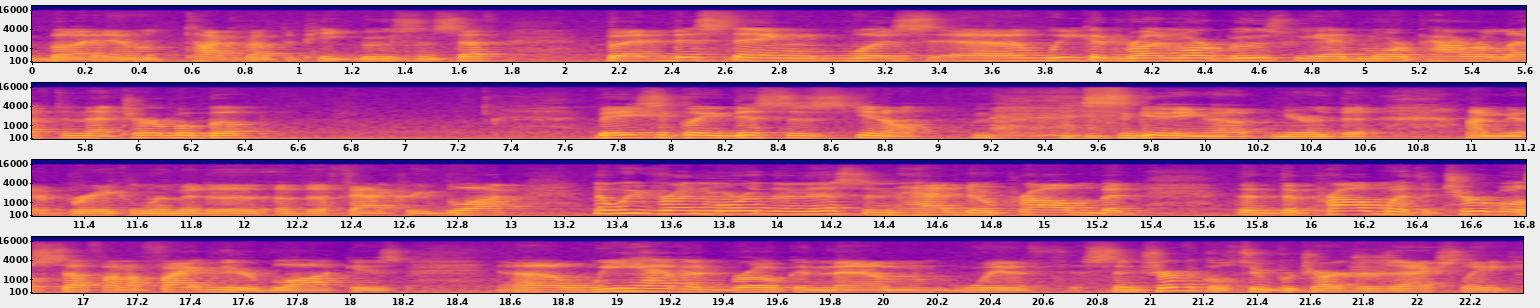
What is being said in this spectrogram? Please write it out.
but and we'll talk about the peak boost and stuff. But this thing was uh, we could run more boost we had more power left in that turbo but basically this is you know this is getting up near the I'm gonna break limit of, of, the factory block. Now we've run more than this and had no problem but the, the problem with the turbo stuff on a 5 liter block is uh, we haven't broken them with centrifugal superchargers actually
